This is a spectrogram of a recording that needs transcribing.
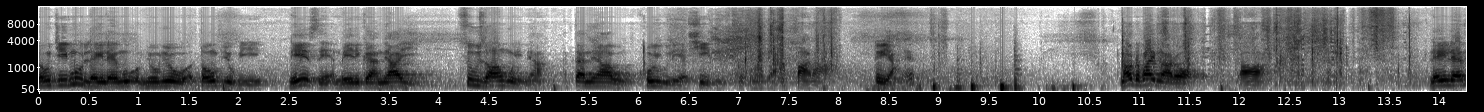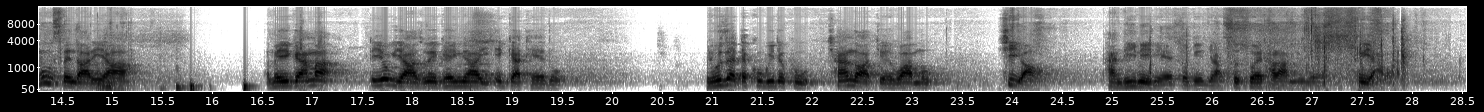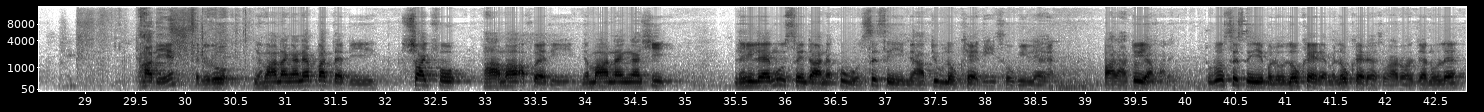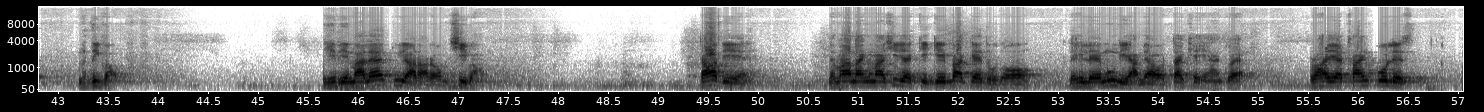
ယုံကြည်မှုလိမ်လည်မှုအမျိုးမျိုးကိုအသုံးပြုပြီးနေ့စဉ်အမေရိကန်များ၏စုဆောင်းငွေများအသက်များကိုခိုးယူလျက်ရှိသည်ဆိုတော့ကြာပါတာတွေ့ရတယ်။နောက်တစ်ပိုက်မှာတော့ဒါလိမ်လည်မှုစင်တာတွေဟာအမေရိကန်မှ တရုတ်ရာဇဝတ်ဂိမ်းများ၏အိတ်ကတ်သေးသို့မျိုးဆက်တစ်ခုပြီးတစ်ခုချမ်းသာကြွယ်ဝမှုရှိအောင်ဖန်တီးနေတယ်ဆိုပြီးကြဆွဆွဲထားတာမျိုးလည်းတွေ့ရပါတယ်။ဒါပြင်ကျွန်တော်တို့မြန်မာနိုင်ငံနဲ့ပတ်သက်ပြီး Strike Force ဘာမှအဖွဲ့သည်မြန်မာနိုင်ငံရှိလိမ်လည်မှုစင်တာနှစ်ခုကိုစစ်စင်ရေးများပြုလုပ်ခဲ့သည်ဆိုပြီးလဲပါတာတွေ့ရပါတယ်။သူတို့စစ်စင်ရေးဘယ်လိုလုပ်ခဲ့တယ်မလုပ်ခဲ့တယ်ဆိုတာတော့ကျွန်တော်လည်းမသိပါဘူး။ဒီပြင်မှာလည်းတွေ့ရတာတော့မရှိပါဘူး။ ဒါပြင်မြန်မာနိုင်ငံမှာရှိတဲ့ KK ဘတ်ကဲ့သို့သောလိမ်လည်မှုနေရာများကိုတိုက်ဖျက်ရန်အတွက် Royal Thai Police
